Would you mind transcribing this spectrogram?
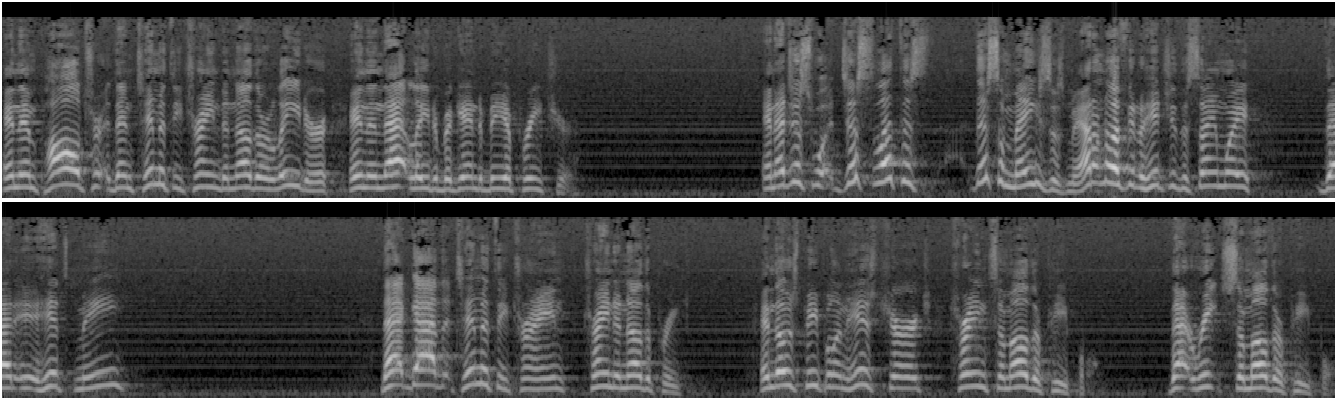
And then Paul, then Timothy trained another leader, and then that leader began to be a preacher. And I just, just let this, this amazes me. I don't know if it'll hit you the same way that it hits me. That guy that Timothy trained, trained another preacher. And those people in his church trained some other people that reached some other people.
